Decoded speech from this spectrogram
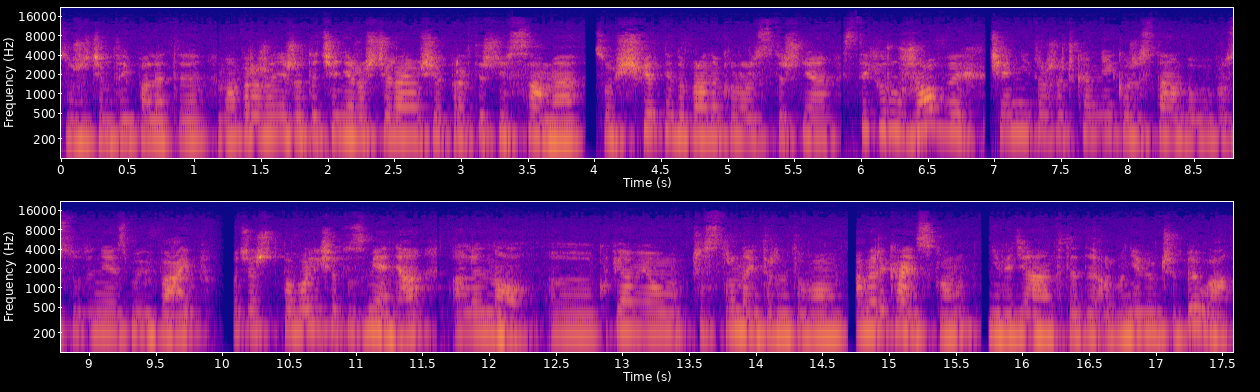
z użyciem tej palety. Mam wrażenie, że te cienie rozcierają się praktycznie same. Są świetnie dobrane kolorystycznie. Z tych różowych cieni troszeczkę mniej korzystałam, bo po prostu to nie jest mój vibe. Chociaż powoli się to zmienia, ale no, yy, kupiłam ją przez stronę internetową amerykańską. Nie wiedziałam wtedy, albo nie wiem, czy była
